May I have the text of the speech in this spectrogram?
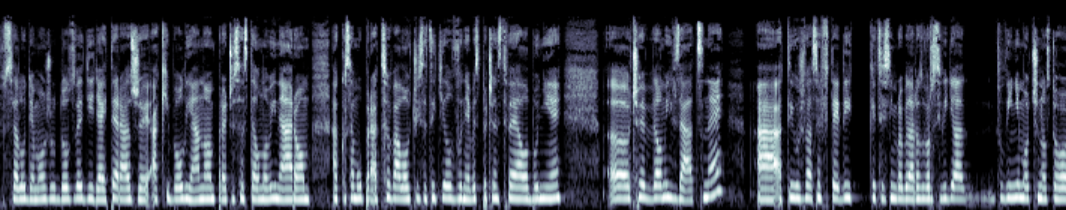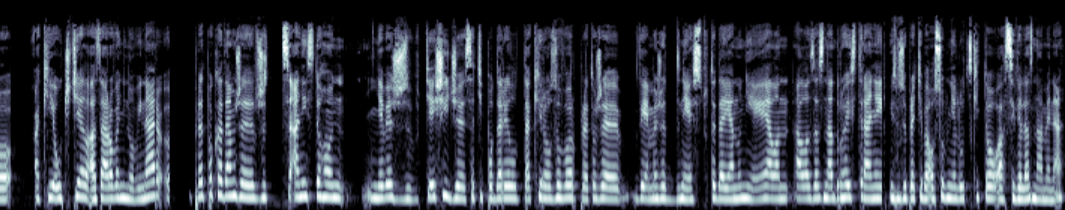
sa ľudia môžu dozvedieť aj teraz, že aký bol Janom, prečo sa stal novinárom, ako sa mu pracovalo, či sa cítil v nebezpečenstve alebo nie, e, čo je veľmi vzácne. A, a ty už vlastne vtedy, keď si s ním robila rozhovor, si videla tú výnimočnosť toho, aký je učiteľ a zároveň novinár predpokladám, že, že sa ani z toho nevieš tešiť, že sa ti podaril taký rozhovor, pretože vieme, že dnes tu teda Janu nie je, ale, ale zase na druhej strane, myslím, že pre teba osobne ľudsky to asi veľa znamená.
